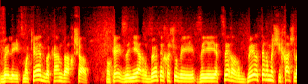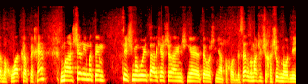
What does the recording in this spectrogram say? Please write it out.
ולהתמקד בכאן ועכשיו. אוקיי? זה יהיה הרבה יותר חשוב וזה ייצר הרבה יותר משיכה של הבחורה כלפיכם מאשר אם אתם תשמרו איתה על קשר עין שנייה יותר או שנייה פחות, בסדר? זה משהו שחשוב מאוד לי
